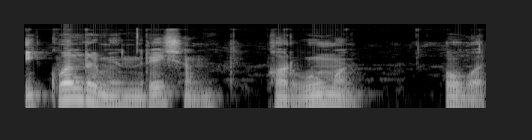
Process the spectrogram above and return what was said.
equal remuneration for women over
